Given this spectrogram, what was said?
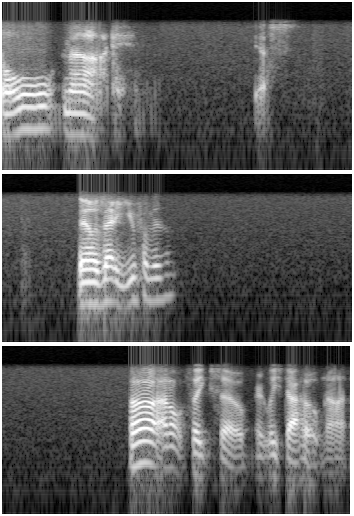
Bull knock. Yes. Now, is that a euphemism? Uh, I don't think so. Or at least I hope not.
